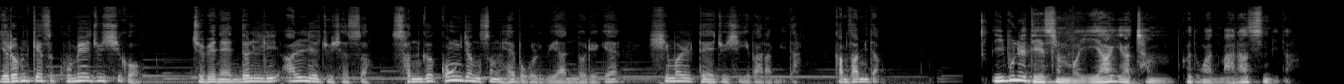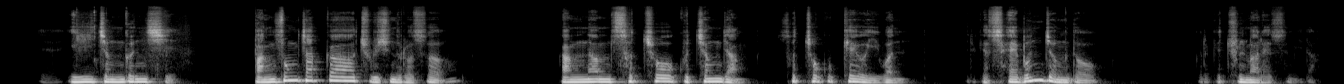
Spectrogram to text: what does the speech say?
여러분께서 구매해 주시고 주변에 널리 알려주셔서 선거 공정성 회복을 위한 노력에 힘을 대해 주시기 바랍니다. 감사합니다. 이분에 대해서는 뭐 이야기가 참 그동안 많았습니다. 예, 이정근 씨 방송작가 출신으로서 강남 서초구청장 서초국회의원 이렇게 세 번 정도 그렇게 출마를 했습니다.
